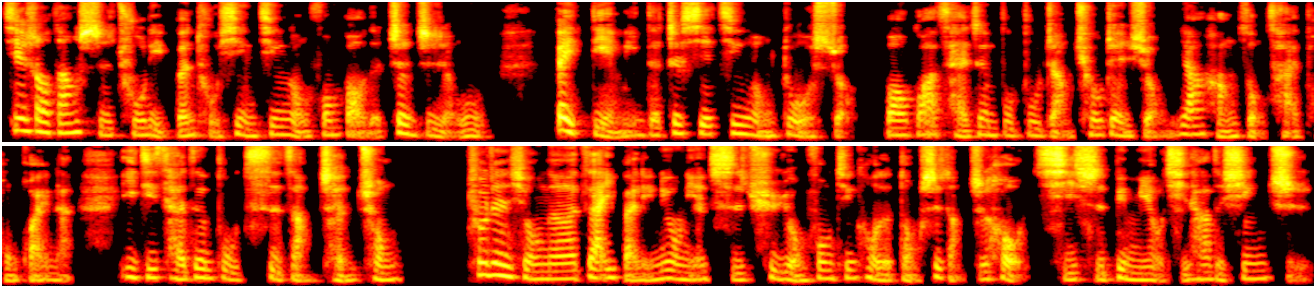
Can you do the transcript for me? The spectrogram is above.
介绍当时处理本土性金融风暴的政治人物，被点名的这些金融舵手。包括财政部部长邱正雄、央行总裁彭淮南以及财政部次长陈冲。邱正雄呢，在一百零六年辞去永丰金控的董事长之后，其实并没有其他的新职。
